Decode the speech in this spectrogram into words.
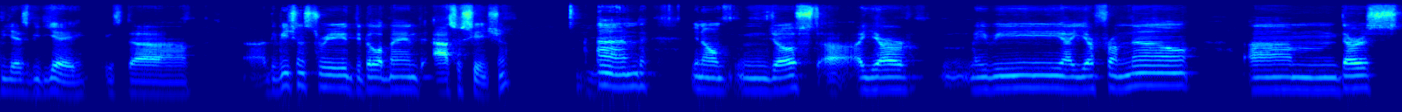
the SBDA is the uh, Division Street Development Association. Mm-hmm. And, you know, just uh, a year, maybe a year from now, um, there's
